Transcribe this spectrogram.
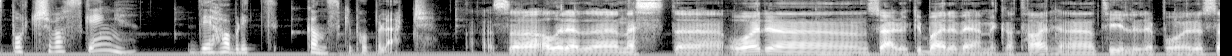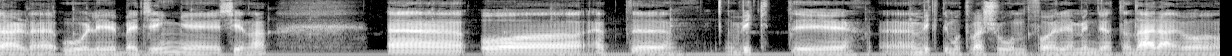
sportsvasking, det har blitt ganske populært. Altså, allerede neste år uh, så er det jo ikke bare VM i Qatar. Uh, tidligere på året så er det OL i Beijing i Kina. og et viktig, eh, en viktig motivasjon for myndighetene der er jo å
